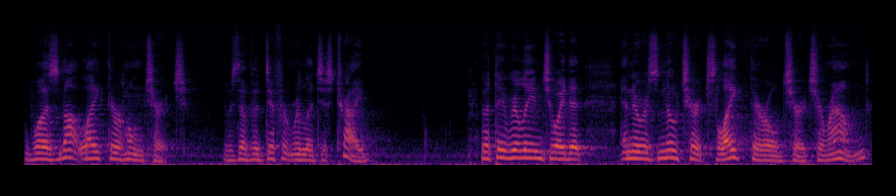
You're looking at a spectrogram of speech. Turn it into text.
was not like their home church. It was of a different religious tribe. But they really enjoyed it, and there was no church like their old church around.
